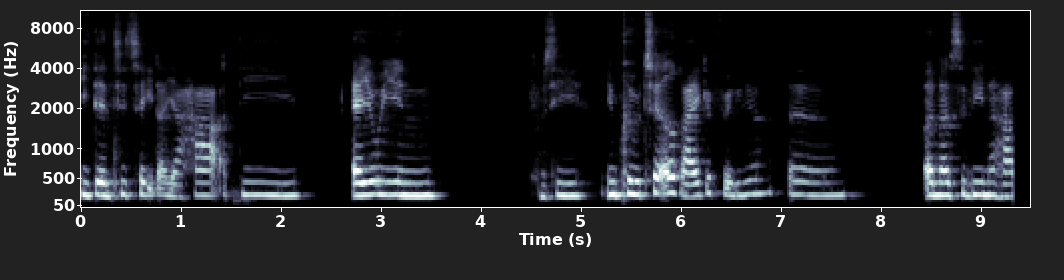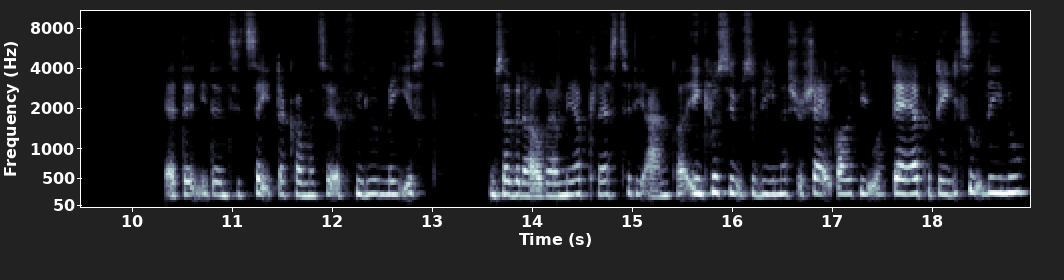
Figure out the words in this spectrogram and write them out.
identiteter, jeg har, de er jo i en, kan man sige, en prioriteret rækkefølge. Øh, og når Selina har er den identitet, der kommer til at fylde mest, så vil der jo være mere plads til de andre, inklusiv Selina, socialrådgiver. Det er jeg på deltid lige nu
